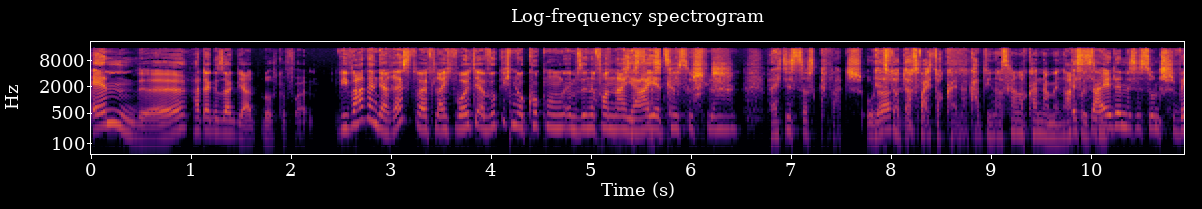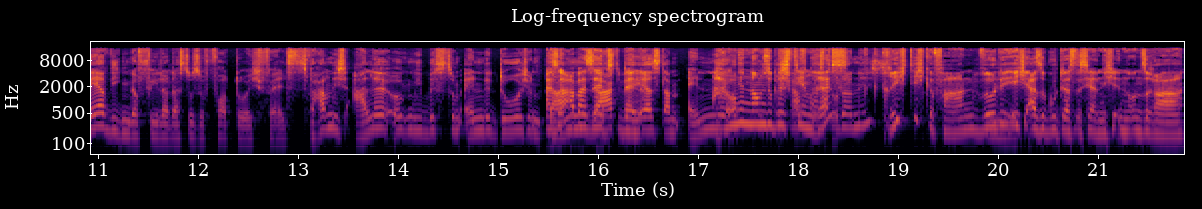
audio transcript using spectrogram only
Ende hat er gesagt, ja, durchgefallen. Wie war denn der Rest? Weil vielleicht wollte er wirklich nur gucken im Sinne von, naja, das jetzt nicht so schlimm. Vielleicht ist das Quatsch, oder? ist doch, das weiß doch keiner, Kathrin. Das kann doch keiner mehr Es nachvollziehen. sei denn, es ist so ein schwerwiegender Fehler, dass du sofort durchfällst. Es waren nicht alle irgendwie bis zum Ende durch und Also, dann aber selbst sagt wenn- er erst am Ende, Angenommen, du bist es den Rest. Hm. richtig gefahren, würde ich, also gut, das ist ja nicht in unserer,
